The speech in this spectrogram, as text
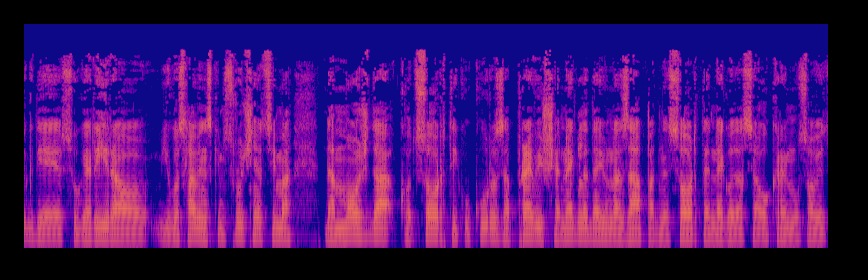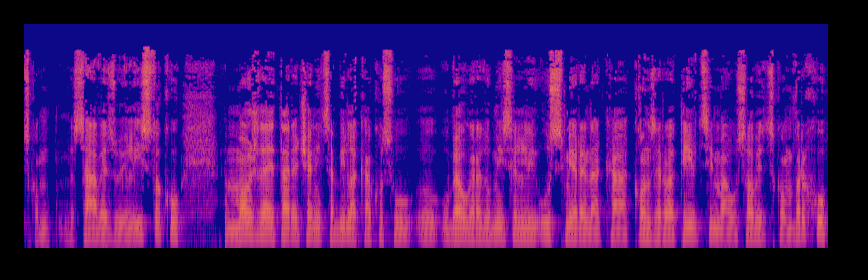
gdje je sugerirao jugoslavenskim stručnjacima da možda kod sorti kukuruza previše ne gledaju na zapadne sorte nego da se okrenu Sovjetskom savezu ili istoku. Možda je ta rečenica bila kako su u Beogradu mislili usmjerena ka konzervativcima u sovjetskom vrhu,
